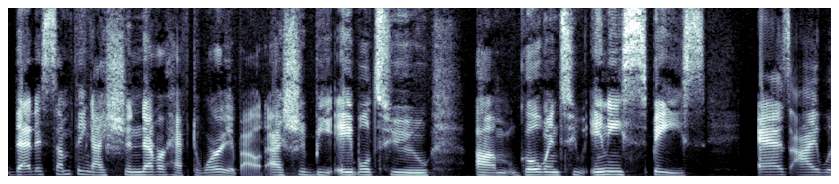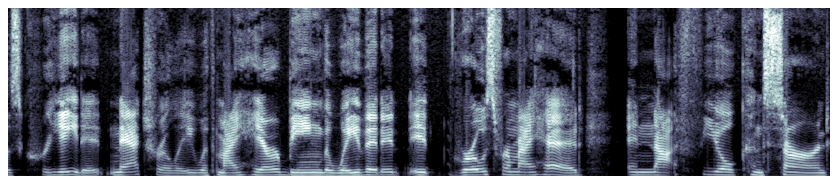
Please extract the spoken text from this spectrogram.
that is something i should never have to worry about. I should be able to um, go into any space as i was created naturally with my hair being the way that it, it grows from my head and not feel concerned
